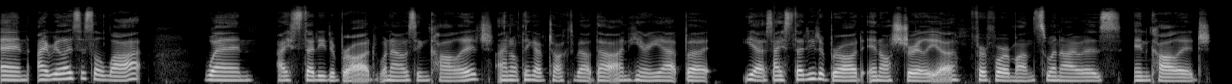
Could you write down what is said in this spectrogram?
And I realize this a lot when I studied abroad when I was in college. I don't think I've talked about that on here yet, but yes, I studied abroad in Australia for four months when I was in college,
